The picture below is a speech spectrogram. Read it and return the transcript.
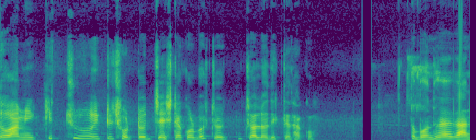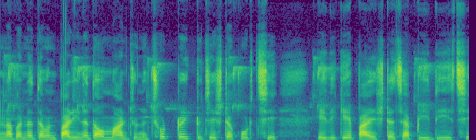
তো আমি কিচ্ছু একটু ছোট্ট চেষ্টা করব। চলো দেখতে থাকো। তো বন্ধুরা রান্না বান্না তেমন পারি না, তাও মার জন্য ছোট্ট একটু চেষ্টা করছি। এদিকে পায়েসটা চাপিয়ে দিয়েছি,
